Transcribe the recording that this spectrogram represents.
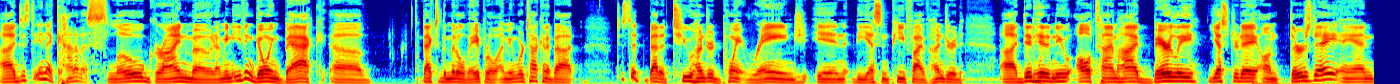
uh, just in a kind of a slow grind mode. I mean, even going back uh, back to the middle of April. I mean, we're talking about just about a 200 point range in the S&P 500. Uh, did hit a new all-time high barely yesterday on Thursday, and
